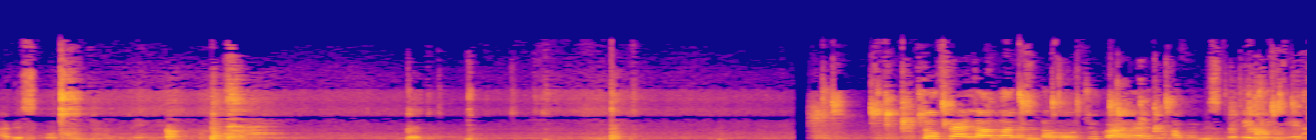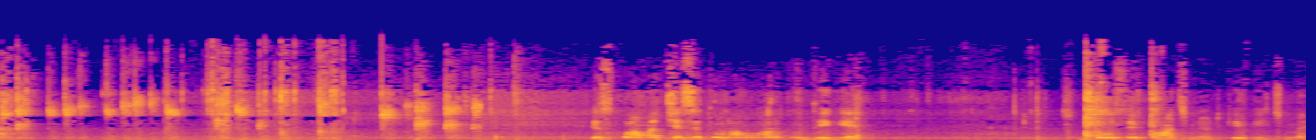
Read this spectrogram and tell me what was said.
अब इसको हम ढक देंगे। तो फ्रेंड, आधा घंटा हो चुका है, अब हम इसको देखेंगे। इसको हम अच्छे से थोड़ा और गूंथेंगे। दो से पाँच मिनट के बीच में।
